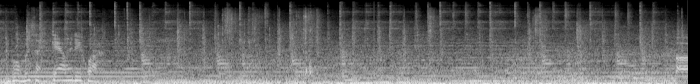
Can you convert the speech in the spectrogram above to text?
เดี๋ยวผมไปใส่แก้วให้ดีกว่า อ่า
